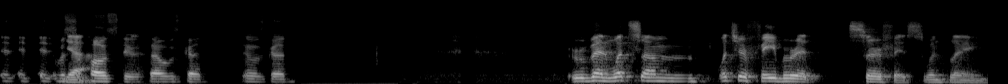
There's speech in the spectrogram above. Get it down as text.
It, it, it was Yeah. supposed to. So it was good. It was good. Ruben, what's um what's your favorite surface when playing?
